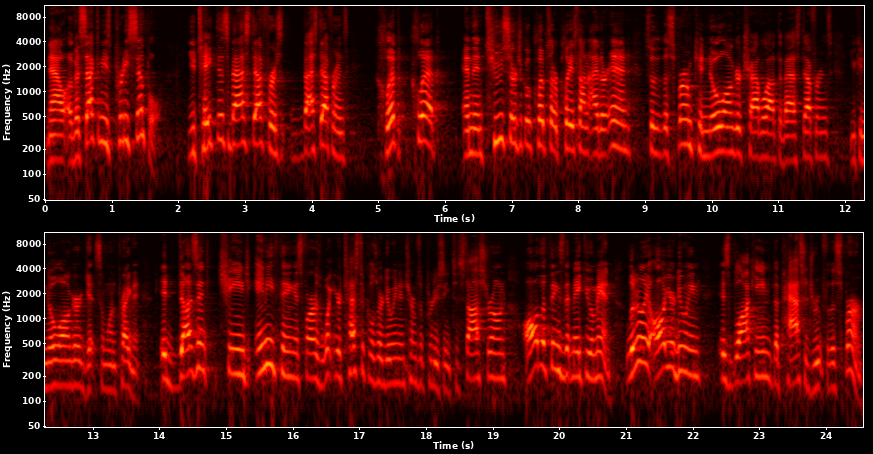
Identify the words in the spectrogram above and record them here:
Now, a vasectomy is pretty simple. You take this vas deferens, vas deferens clip, clip, and then two surgical clips are placed on either end so that the sperm can no longer travel out the vas deferens. You can no longer get someone pregnant. It doesn't change anything as far as what your testicles are doing in terms of producing testosterone, all the things that make you a man. Literally, all you're doing is blocking the passage route for the sperm.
